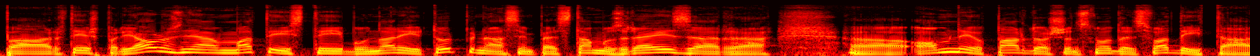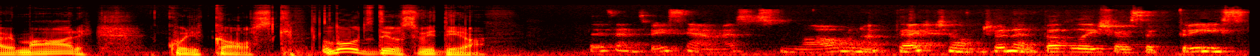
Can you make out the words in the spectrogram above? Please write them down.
par tieši par jaunu uzņēmumu attīstību, un arī turpināsim pēc tam uzreiz ar Omniju pārdošanas nodaļas vadītāju Māri Kuļikovski. Lūdzu, divus video! Sveiciens visiem! Es esmu Lapa no Tehča un šodien padalīšos ar trīs,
